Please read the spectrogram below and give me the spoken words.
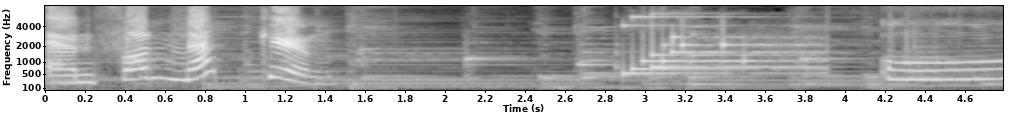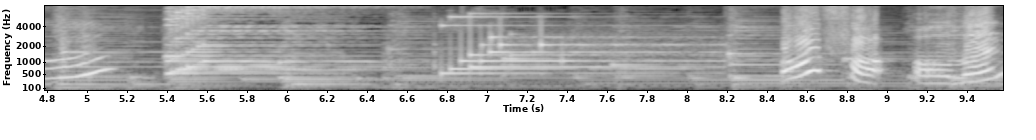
N for napkin. O. O for oven.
